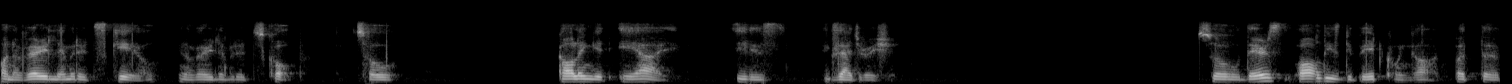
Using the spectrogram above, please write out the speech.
on a very limited scale in a very limited scope. So calling it ai is exaggeration. So there's all these debate going on but the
